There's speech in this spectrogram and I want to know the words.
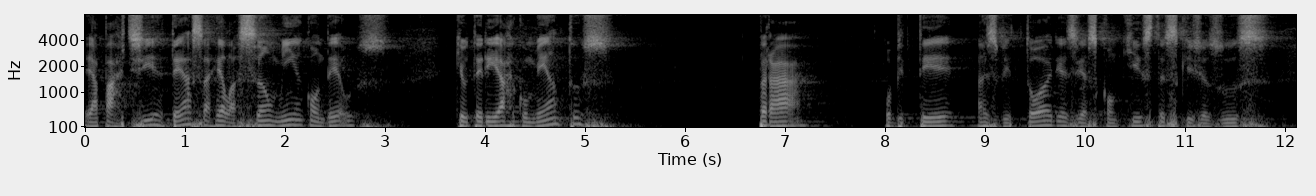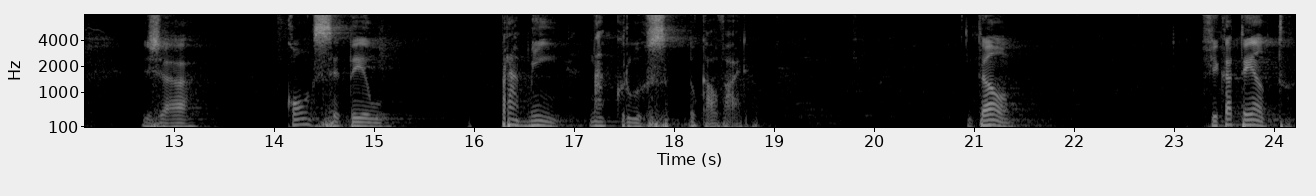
é a partir dessa relação minha com Deus, que eu teria argumentos para obter as vitórias e as conquistas que Jesus já concedeu para mim na cruz do Calvário. Então, fica atento.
